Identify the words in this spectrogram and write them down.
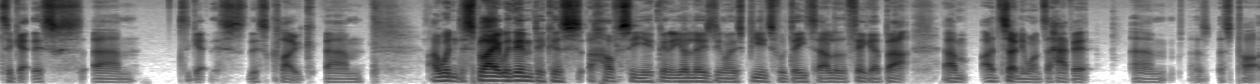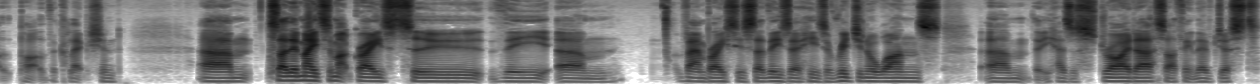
to get this um, to get this this cloak. Um, I wouldn't display it with him because obviously you're gonna, you're losing all this beautiful detail of the figure. But um, I'd certainly want to have it um, as, as part of, part of the collection. Um, so they made some upgrades to the um, vambraces. So these are his original ones um, that he has a Strider. So I think they've just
